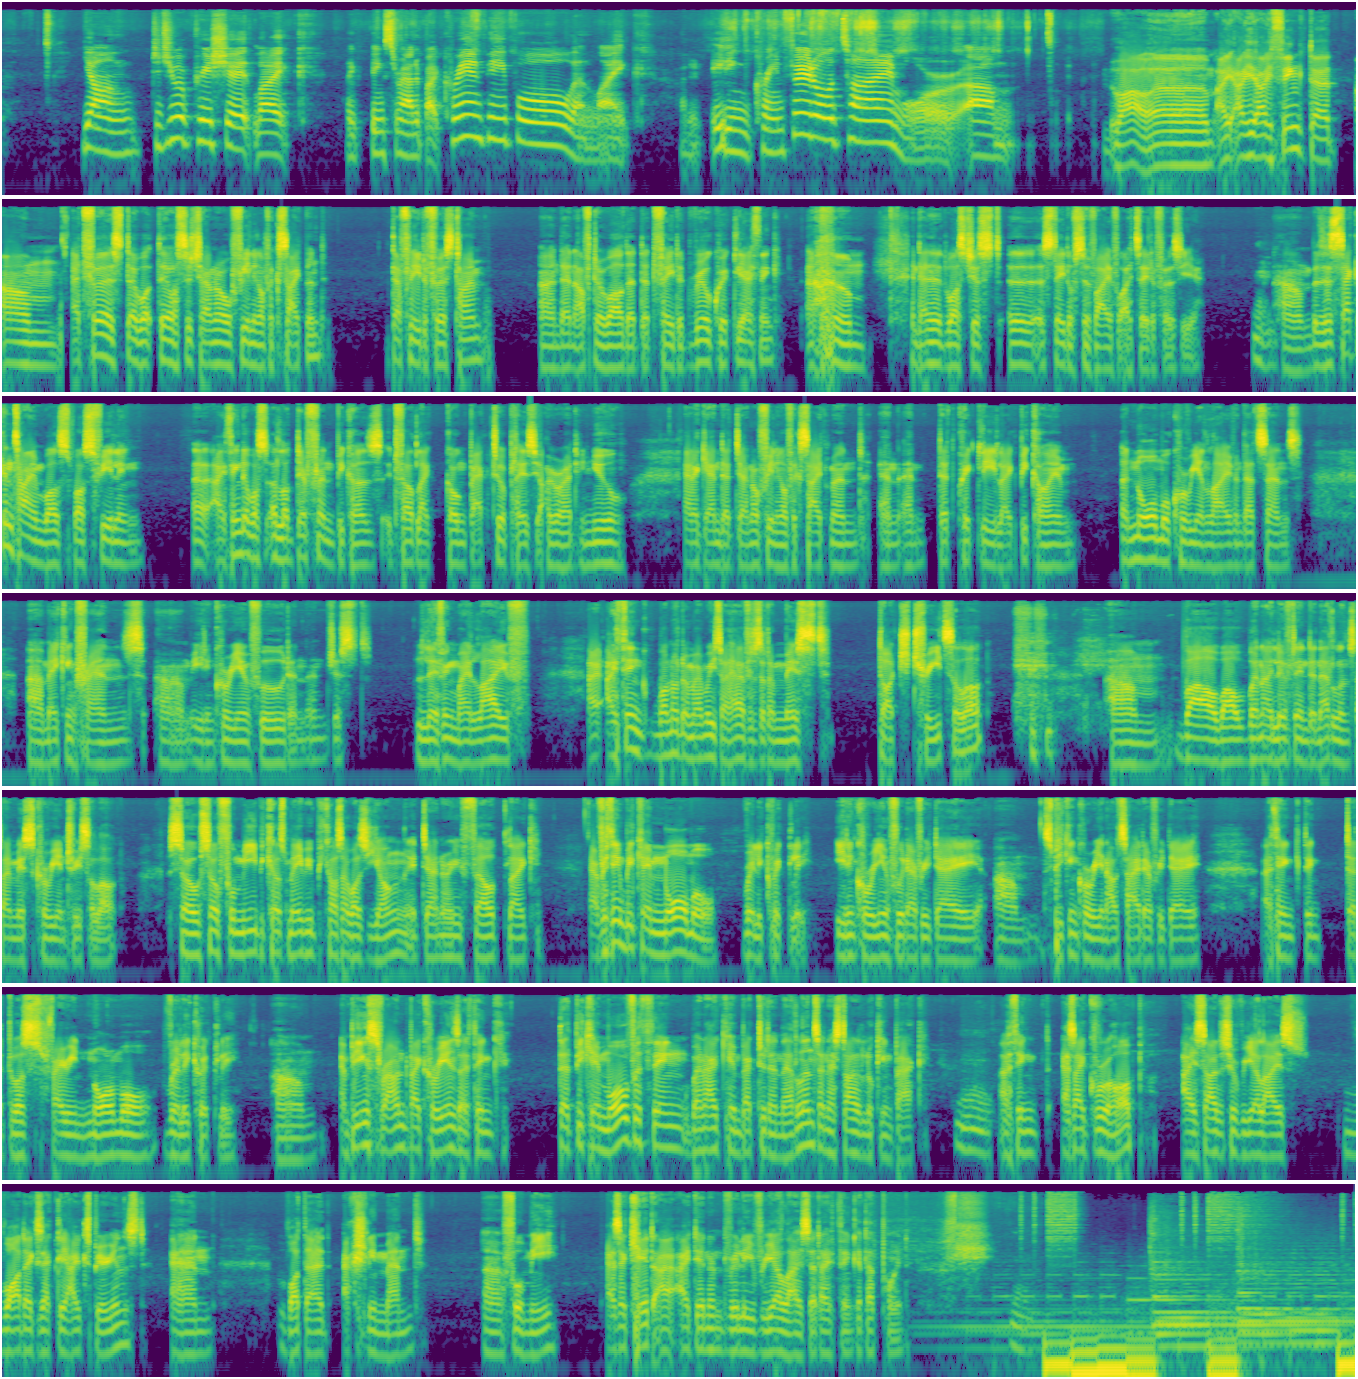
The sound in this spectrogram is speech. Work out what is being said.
young, did you appreciate like like being surrounded by Korean people and like eating Korean food all the time, or um... wow, um, I, I I think that um, at first there was there was a general feeling of excitement, definitely the first time, and then after a while that that faded real quickly. I think. Um, and then it was just a, a, state of survival. I'd say the first year, mm-hmm. um, but the second time was was feeling uh, I think that was a lot different because it felt like going back to a place I already knew and again that general feeling of excitement and and that quickly like became a normal Korean life in that sense, uh, making friends, um, eating Korean food, and and just living my life. I, I think one of the memories I have is that I missed Dutch treats a lot. um, while while when I lived in the Netherlands, I missed Korean treats a lot. So so for me, because maybe because I was young, it generally felt like everything became normal really quickly eating Korean food every day, um, speaking Korean outside every day. I think, think that was very normal really quickly. Um, and being surrounded by Koreans, I think that became more of a thing when I came back to the Netherlands and I started looking back. Mm. I think as I grew up, I started to realize what exactly I experienced and what that actually meant uh, for me. As a kid, I, I, didn't really realize that, I think, at that point. Mm.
